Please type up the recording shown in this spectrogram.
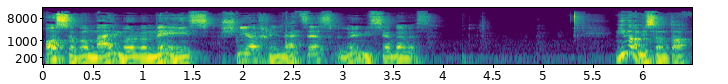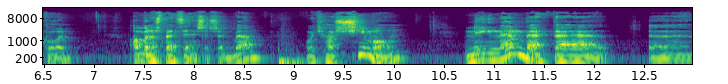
Asszaba májmorva mész, sniachrin lecesz, lőmiszja bevesz. Mi van viszont akkor, abban a speciális esetben, hogyha Simon még nem vette el uh,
